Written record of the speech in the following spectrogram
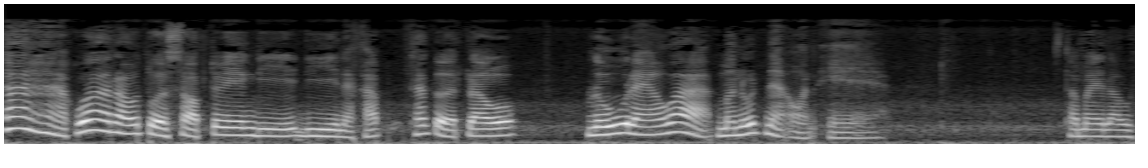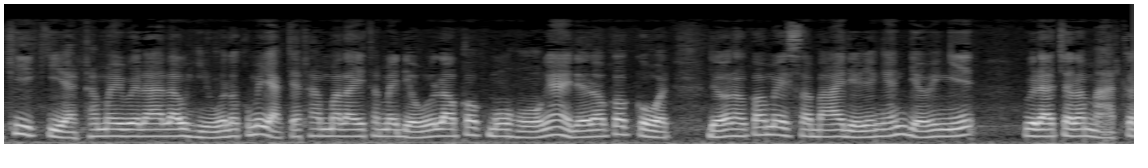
ถ้าหากว่าเราตรวจสอบตัวเองดีดีนะครับ ถ้าเกิดเรารู้แล้วว่ามนุษย์เนี่ยอ่อนแอทำไมเราขี้เกียจทำไมเวลาเราหิวเราก็ไม่อยากจะทำอะไรทำไมเดี๋ยวเราก็โมโหง่าย เดี๋ยวเราก็โกรธ เดี๋ยวเราก็ไม่สบาย เดี๋ยวอย่างงั้น เดี๋ยวอย่างนี้ เวลาจะละหมาดก็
